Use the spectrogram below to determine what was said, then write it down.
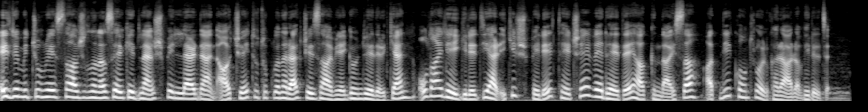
Edremit Cumhuriyet Savcılığına sevk edilen şüphelilerden AÇ tutuklanarak cezaevine gönderilirken olayla ilgili diğer iki şüpheli TÇ ve RD hakkındaysa adli kontrol kararı verildi.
